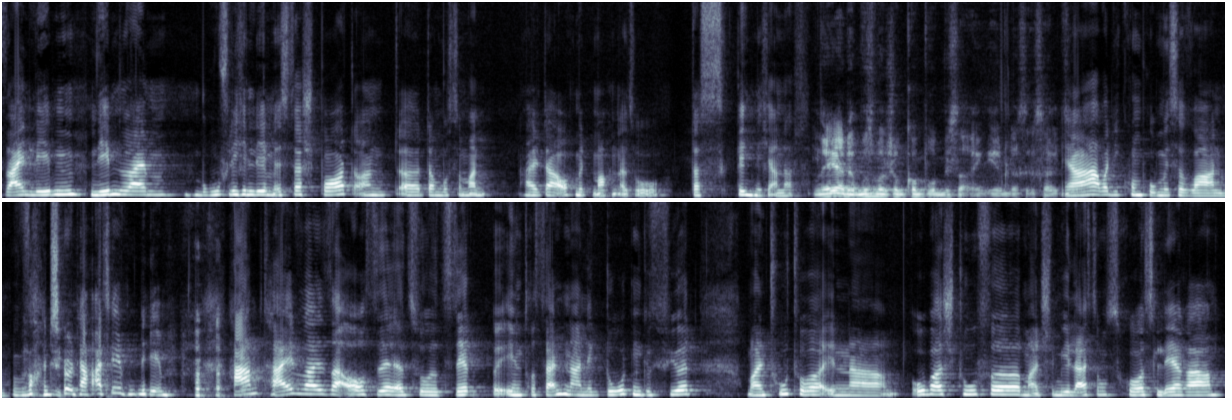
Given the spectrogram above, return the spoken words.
sein Leben, neben seinem beruflichen Leben ist der Sport und äh, da musste man halt da auch mitmachen. Also Das ging nicht anders. Naja, da muss man schon Kompromisse eingehen. Das ist halt. Ja, aber die Kompromisse waren, waren schon hart im Nehmen. Haben teilweise auch sehr, zu sehr interessanten Anekdoten geführt. Mein Tutor in der Oberstufe, mein Chemieleistungskurslehrer,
